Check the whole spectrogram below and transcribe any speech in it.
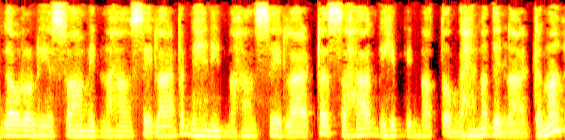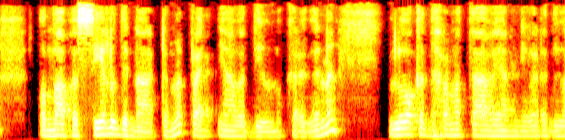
ගෞරවනීය ස්වාමින් වහන්සේලාට මෙහෙණින් වහන්සේලාට සහ ගිහි පින්වත් ඔබ හැම දෙනාටම ඔබ අප සියලු දෙනාටම ප්‍රඥාව දියුණු කරගෙන ලෝක ධර්මතාවයන් નિවරදිව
